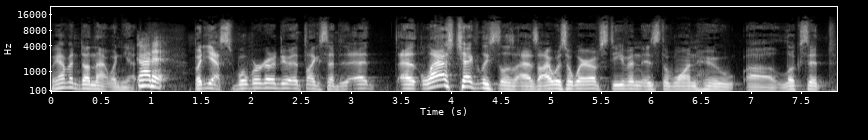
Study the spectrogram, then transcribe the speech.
We haven't done that one yet. got it. But yes, what we're going to do, like I said, at, at last check, at least as, as I was aware of, Steven is the one who uh, looks at,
